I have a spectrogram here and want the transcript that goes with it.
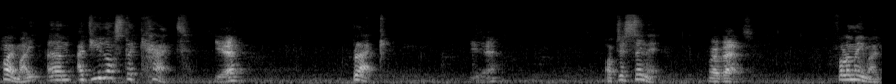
Hi, mate. Um, have you lost a cat? Yeah? Black. Yeah? I've just seen it. Whereabouts? Follow me, mate.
